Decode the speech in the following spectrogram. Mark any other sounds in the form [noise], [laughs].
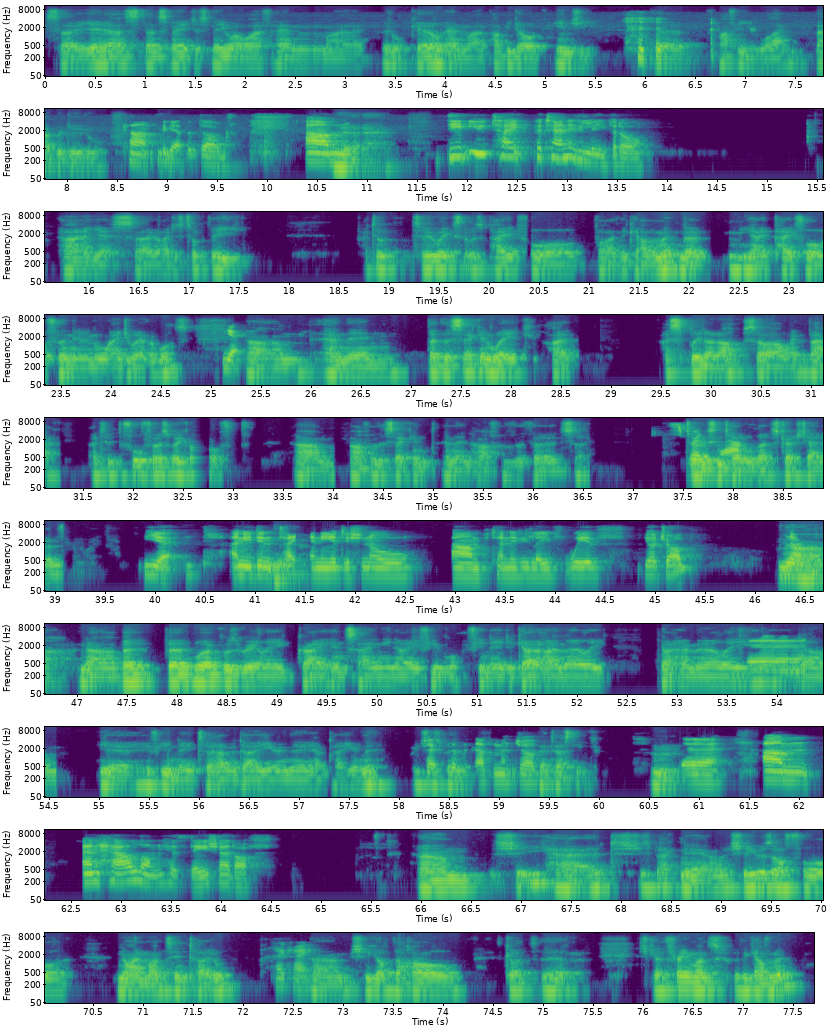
so yeah, that's that's me, just me, my wife, and my little girl, and my puppy dog Ingy, the [laughs] fluffy white Labradoodle. Can't forget the dogs. Um, yeah. Did you take paternity leave at all? Uh, yes. So I just took the I took two weeks that was paid for by the government, the you know paid for for the minimum wage or whatever it was. Yeah. Um, and then, but the second week I I split it up, so I went back. I took the full first week off, um, half of the second, and then half of the third. So Spread two weeks in total, but stretched out over three weeks. Yeah, and you didn't yeah. take any additional um, paternity leave with your job. No, no, but but work was really great in saying, you know, if you if you need to go home early, go home early, yeah. and um, yeah, if you need to have a day here and there, have a day here and there, which has been a government job. Fantastic. Mm. Yeah. Um, and how long has Dee shut off? Um, she had. She's back now. She was off for nine months in total. Okay. Um, she got the whole. Got the she got three months with the government,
